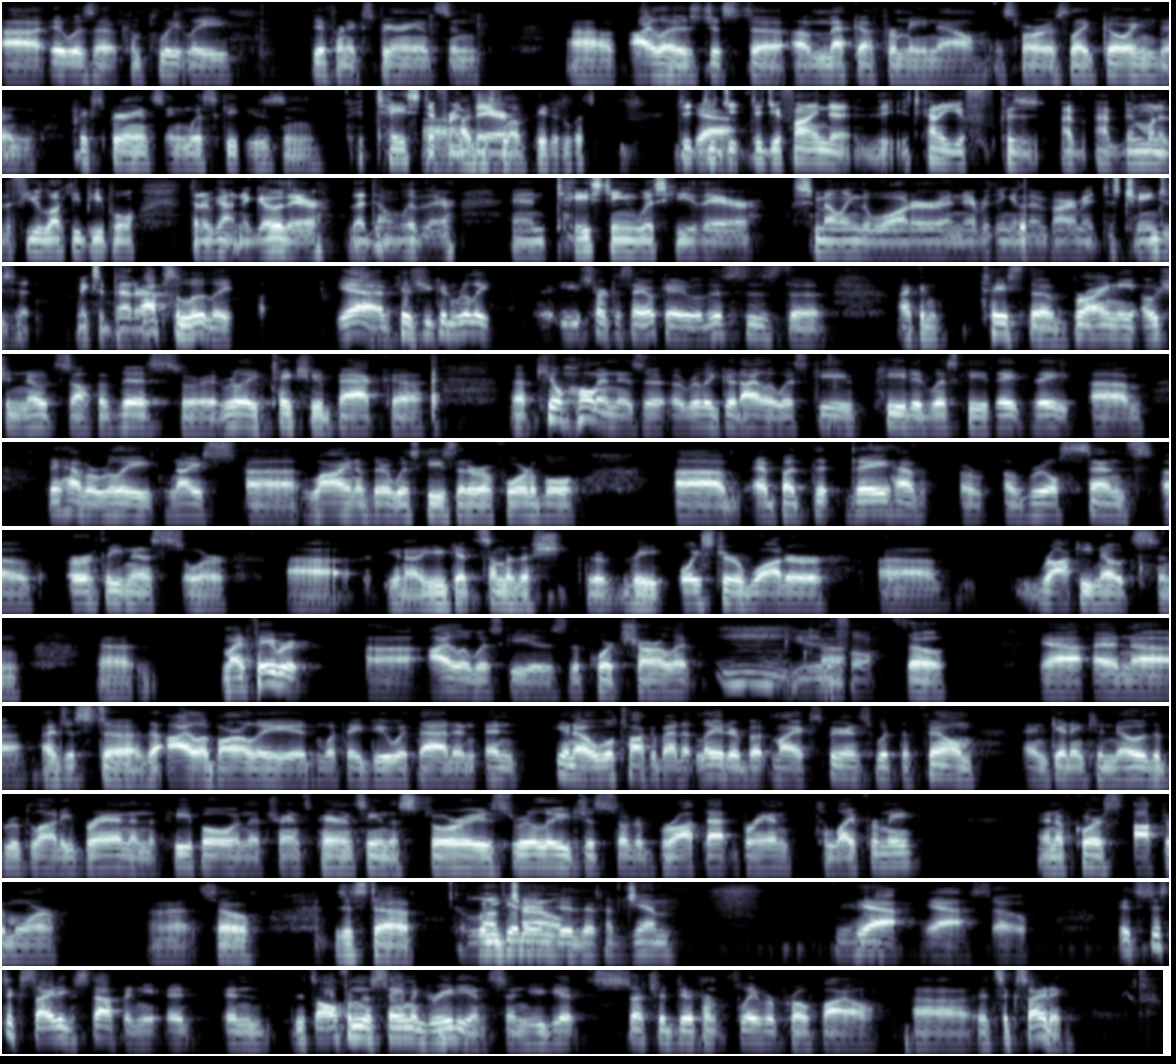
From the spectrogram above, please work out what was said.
uh, it was a completely different experience. And uh, Islay is just a, a, mecca for me now, as far as like going and experiencing whiskeys and it tastes different uh, I there. Just love peated whiskey. Did, yeah. did, you did you find that it's kind of you because I've I've been one of the few lucky people that have gotten to go there that don't live there and tasting whiskey there, smelling the water and everything in the environment just changes it, makes it better. Absolutely, yeah, because you can really you start to say, okay, well, this is the I can taste the briny ocean notes off of this, or it really takes you back. Uh, uh, Kilchoman is a, a, really good Islay whiskey, peated whiskey. They they um, they have a really nice uh, line of their whiskeys that are affordable, uh, but th- they have a, a, real sense of earthiness, or uh, you know, you get some of the sh- the, the, oyster water, uh, rocky notes, and uh, my favorite uh, Islay whiskey is the Port Charlotte. Mm, beautiful. so. Yeah, and I just the Islay barley and what they do with that, and and you know we'll talk about it later. But my experience with the film, and getting to know the Bruichladdich brand and the people and the transparency and the stories really just sort of brought that brand to life for me. And of course, Octomore. Uh, so just uh, the when you get into the of Jim. Yeah. yeah, yeah. So it's just exciting stuff, and you, it, and it's all from the same ingredients, and you get such a different flavor profile. Uh, it's exciting.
